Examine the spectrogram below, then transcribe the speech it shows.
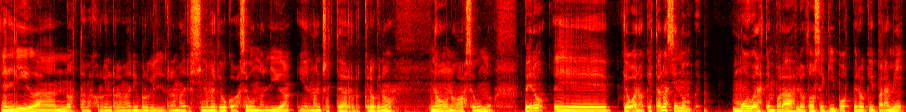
En Liga no está mejor que el Real Madrid porque el Real Madrid, si no me equivoco, va segundo en Liga y el Manchester creo que no. No, no va segundo. Pero eh, que bueno, que están haciendo muy buenas temporadas los dos equipos, pero que para mí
